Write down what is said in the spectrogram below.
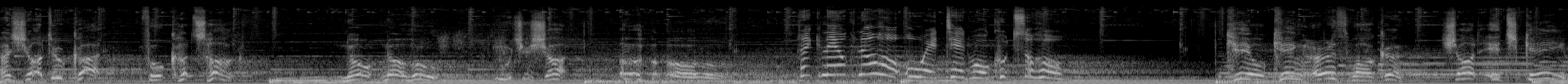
Ashatu Kat, Vo Kutsak, No Noho Mucha Shot, Oh, oh. Rek neok noho oe tedwo kutsoho. Keo King Earthwalker, shot its game.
